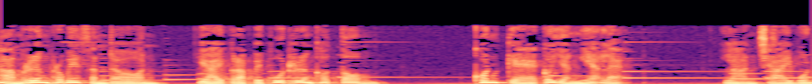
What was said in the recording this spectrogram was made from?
ถามเรื่องพระเวสสันดร ยายกลับไปพูดเรื่องข้าวต้ม คนแก่ก็อย่างเงี้ยแหละ หลานชายบ่น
